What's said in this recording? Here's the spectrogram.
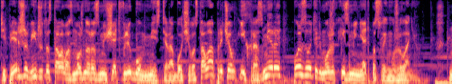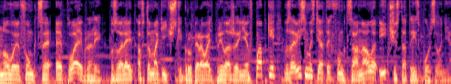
Теперь же виджеты стало возможно размещать в любом месте рабочего стола, причем их размеры пользователь может изменять по своему желанию. Новая функция App Library позволяет автоматически группировать приложения в папки в зависимости от их функционала и частоты использования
